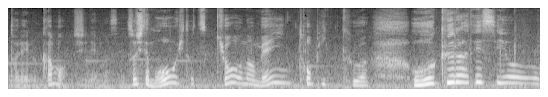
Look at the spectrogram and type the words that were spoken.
取れるかもしれません。そしてもう一つ今日のメイントピックはオクラですよ。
